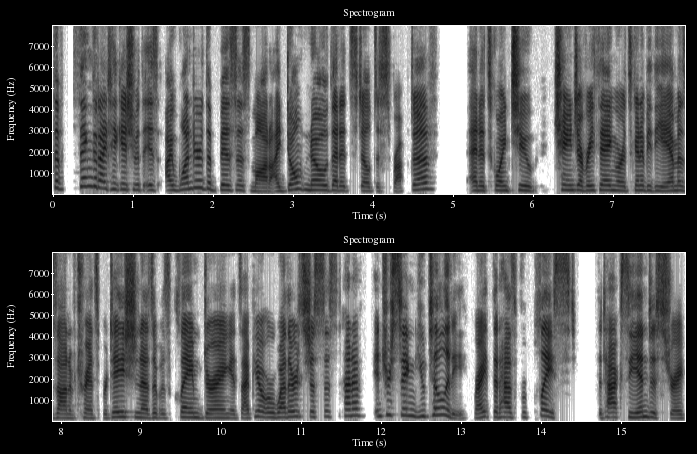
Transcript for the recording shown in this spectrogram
the thing that I take issue with is I wonder the business model. I don't know that it's still disruptive and it's going to change everything or it's going to be the Amazon of transportation as it was claimed during its IPO or whether it's just this kind of interesting utility, right, that has replaced the taxi industry.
